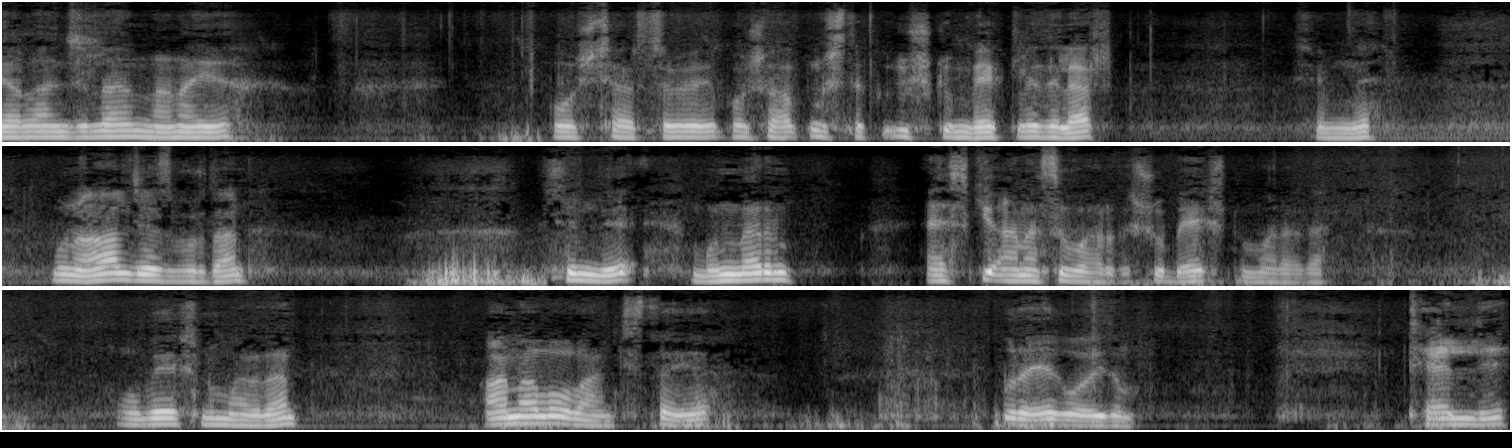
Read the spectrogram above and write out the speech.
Yalancıların anayı boş çerçeve boşaltmıştık. Üç gün beklediler. Şimdi bunu alacağız buradan. Şimdi bunların eski anası vardı şu 5 numarada. O 5 numaradan analı olan çıtayı buraya koydum. Telli,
